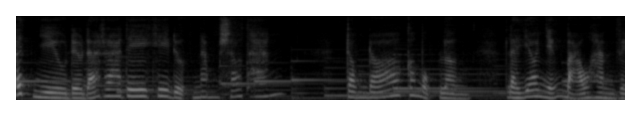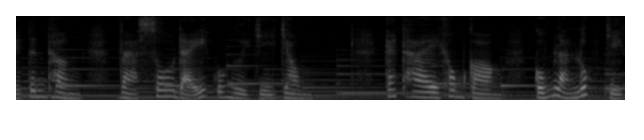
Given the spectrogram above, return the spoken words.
ít nhiều đều đã ra đi khi được 5-6 tháng. Trong đó có một lần là do những bạo hành về tinh thần và xô đẩy của người chị chồng. Cái thai không còn cũng là lúc chị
